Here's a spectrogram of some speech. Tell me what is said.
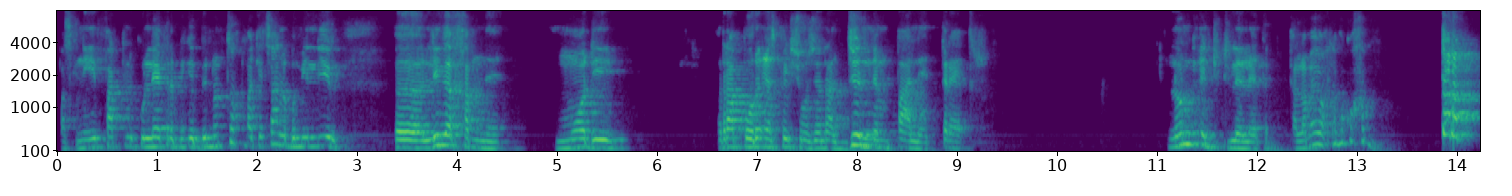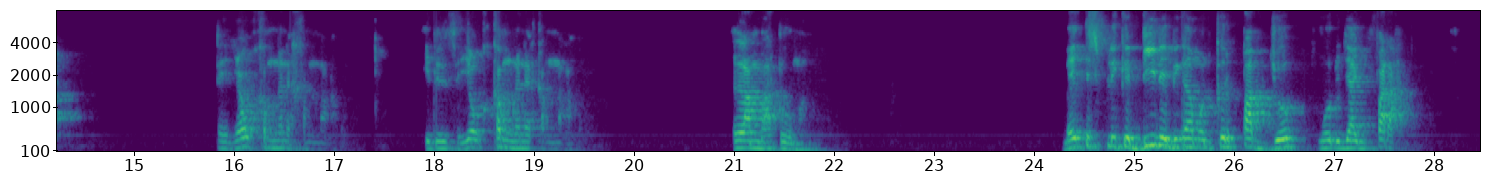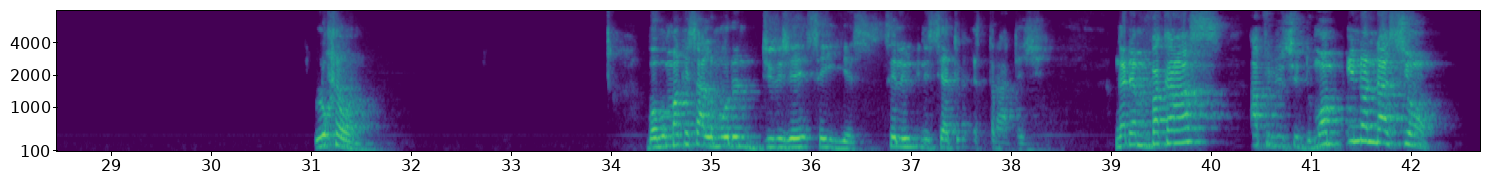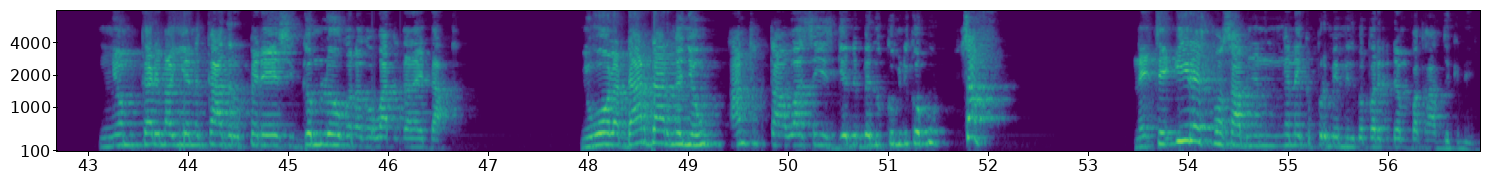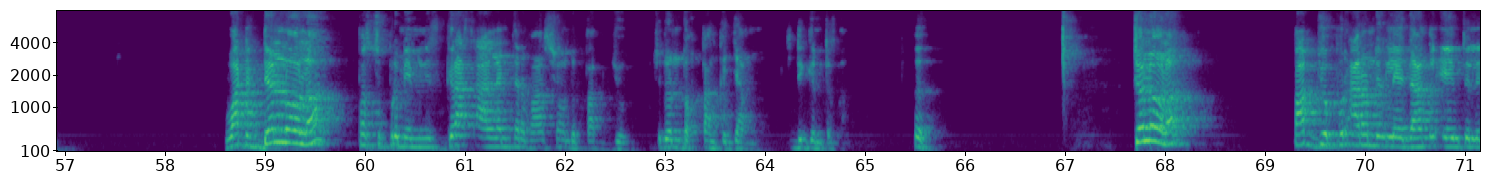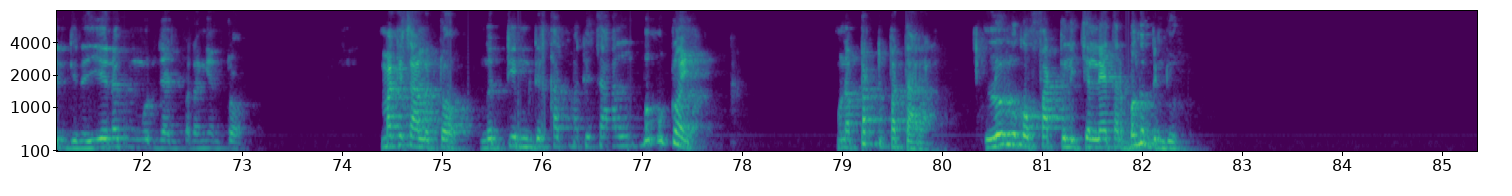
parce que ni ngi fàttaliku lettre bi nga bindoon sax Macky Sall ba muy lire li nga xam ne moo di rapport inspection générale je n'aime pas les traîtres noonu nga intitulé lettre bi te la may wax dama ko xam torop te yow xam nga ne xam naa ko Idrissa yow xam nga ne xam naa ko làmbaatuuma bay expliquer diine bi nga amoon kër Pape Diop Modou Diagne Fada lu xewoon boobu Macky Sall moo doon diriger CIS cellule initiative stratégie nga dem vacances Afrique du Sud moom inondation ñoom Karim ak yenn cadre PDS yi gëmloo ko na ko wàdd dalay dàq ñu woo la daar daar nga ñëw entre temps waa CIS génn benn communiqué bu saf ne c'est irresponsable ñun nga nekk premier ministre ba pare di dem vacances dëkk bi Wade delloo la poste premier ministre grâce à l'intervention de Pape Diop ci doon dox tànk jàmm ci diggante ba ca loola Pape Diop pour arrondir les angles invité leen dina yéen ak Modou Diagne Fada ngeen toog Macky Sall toog nga tim di xat Macky Sall ba mu tooy mun a patt pattaaral loolu nga ko fàttali ca leetar ba nga bindoon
